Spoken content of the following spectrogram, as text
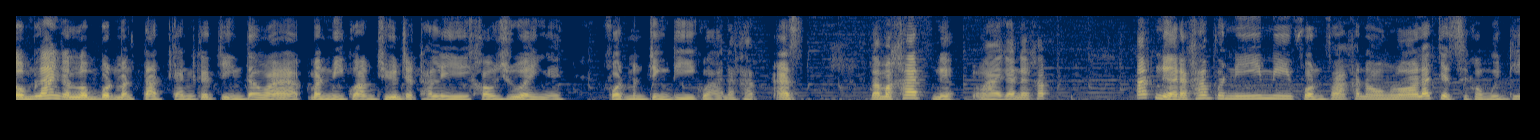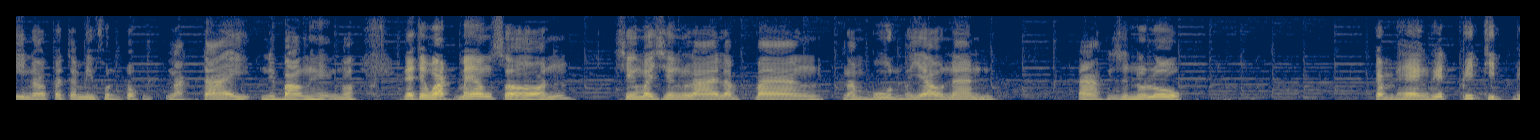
ลมล่างกับลมบนมันตัดกันก็จริงแต่ว่ามันมีความชื้นจากทะเลเขาช่วยไง ฝนมันจึงดีกว่านะครับอะเรามาคาดเหนือหมายกันนะครับภาคเหนือนะครับ วันนี้มีฝนฟ้าขนองร้อยละเจ็ดสิบของพื้นที่เนาะก็จะมีฝนตกหนักได้ในบางแห่งเนาะในจังหวัดแม่ฮ่องสอน เชียงใหม่เชียงรายลำปางลำพูนพะเยาน่านตากพิษณุโลกกำแพงเพชรพิจิตรเพ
